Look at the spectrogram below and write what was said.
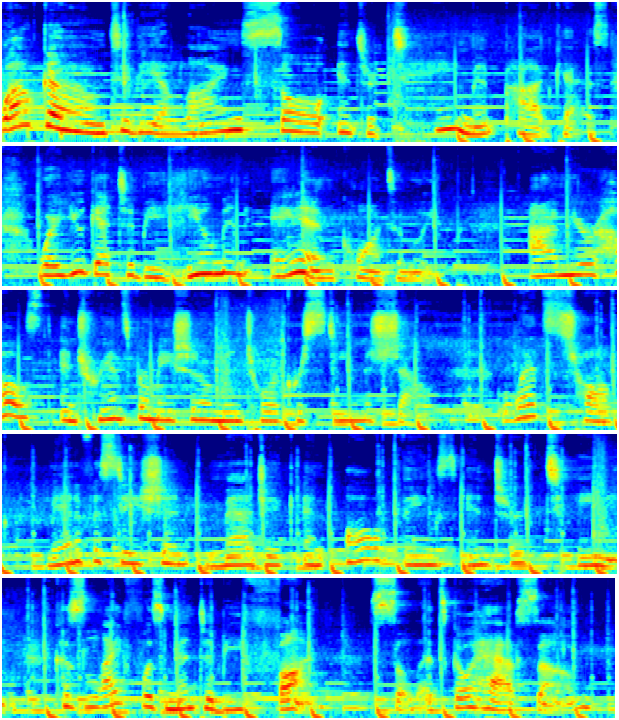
Welcome to the Aligned Soul Entertainment Podcast, where you get to be human and quantum leap. I'm your host and transformational mentor, Christine Michelle. Let's talk manifestation, magic, and all things entertaining because life was meant to be fun. So let's go have some.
